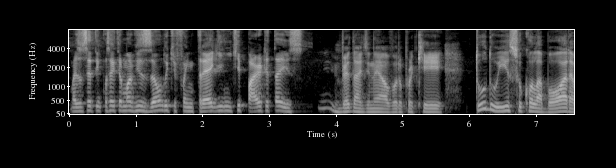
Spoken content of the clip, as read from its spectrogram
mas você tem, consegue ter uma visão do que foi entregue e em que parte está isso. Verdade, né, Álvaro? Porque tudo isso colabora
